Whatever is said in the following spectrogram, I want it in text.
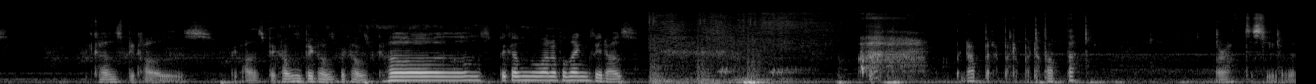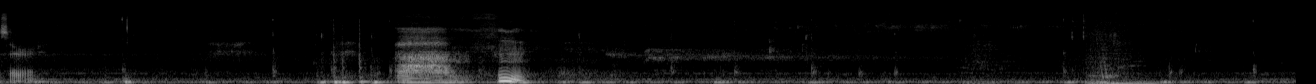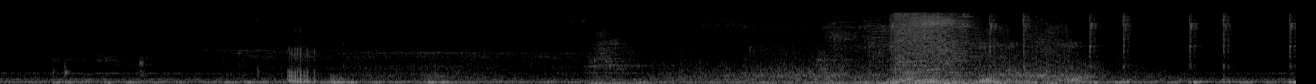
Because, because. Because, because, because, because, because. Because of the wonderful things he does. We're off to see the wizard. Um. Hmm.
